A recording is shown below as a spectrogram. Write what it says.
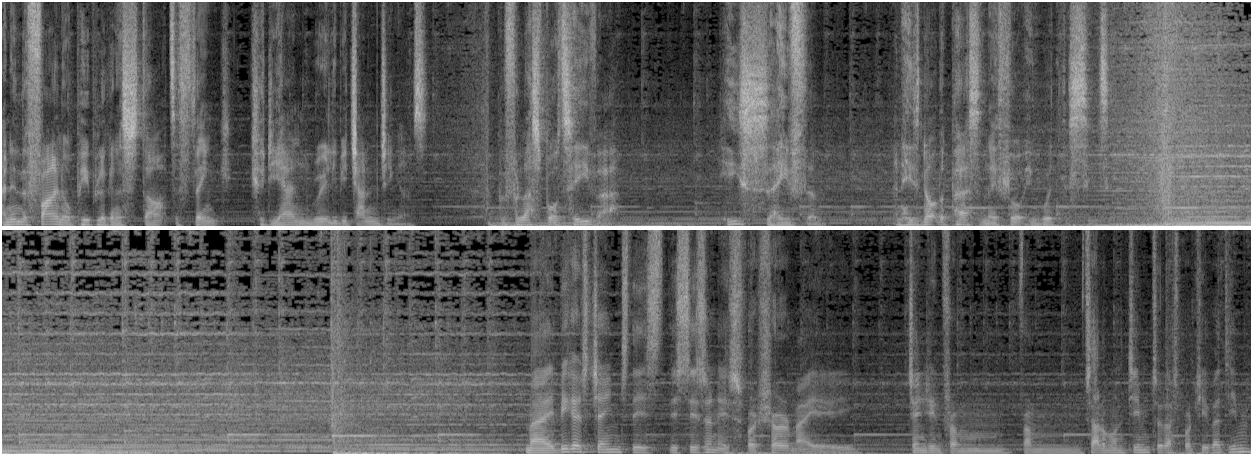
And in the final, people are going to start to think, could Jan really be challenging us? But for La Sportiva, he saved them. And he's not the person they thought he would this season. My biggest change this, this season is for sure my changing from from Salomon team to La Sportiva team.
